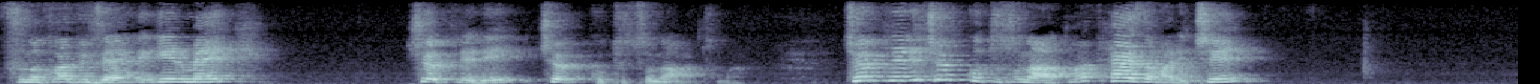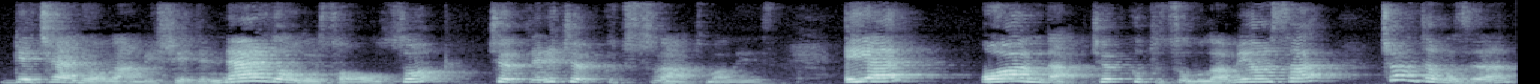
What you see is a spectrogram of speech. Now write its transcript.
sınıfa düzenli girmek, çöpleri çöp kutusuna atmak. Çöpleri çöp kutusuna atmak her zaman için geçerli olan bir şeydir. Nerede olursa olsun çöpleri çöp kutusuna atmalıyız. Eğer o anda çöp kutusu bulamıyorsa çantamızın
